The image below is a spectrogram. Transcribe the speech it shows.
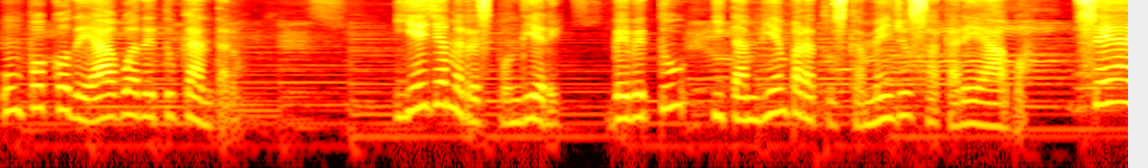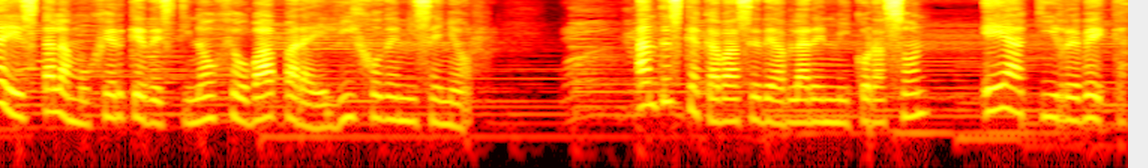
un poco de agua de tu cántaro. Y ella me respondiere, bebe tú, y también para tus camellos sacaré agua. Sea esta la mujer que destinó Jehová para el hijo de mi Señor. Antes que acabase de hablar en mi corazón, he aquí Rebeca,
